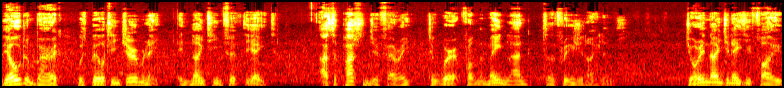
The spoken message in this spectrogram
The Oldenburg was built in Germany in 1958 as a passenger ferry to work from the mainland to the Frisian Islands. During 1985,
